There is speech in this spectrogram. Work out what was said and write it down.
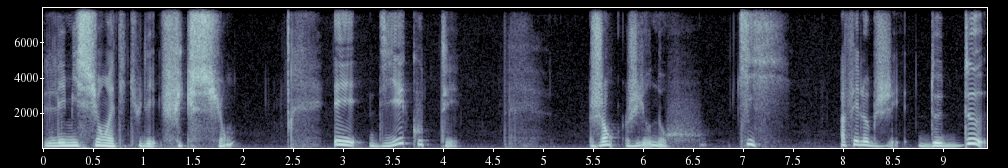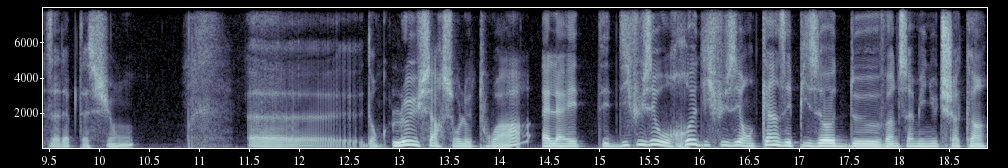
L'émission intitulée Fiction et d'y écouter Jean Giono, qui a fait l'objet de deux adaptations euh, donc Le Hussard sur le toit, elle a été diffusée ou rediffusée en 15 épisodes de 25 minutes chacun.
